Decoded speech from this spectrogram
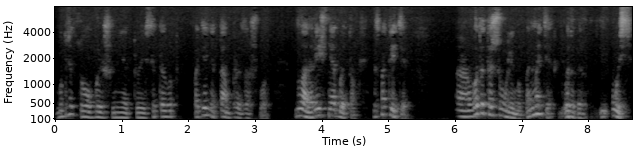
Мудрецов больше нет. То есть это вот падение там произошло. Ну ладно, речь не об этом. И смотрите, а, вот это Шаулима, понимаете, вот эта ось,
